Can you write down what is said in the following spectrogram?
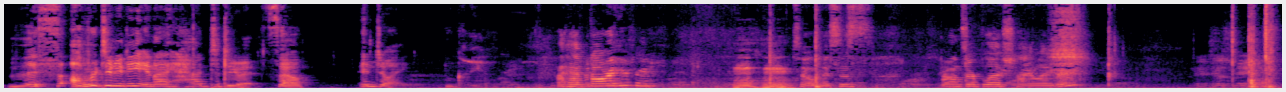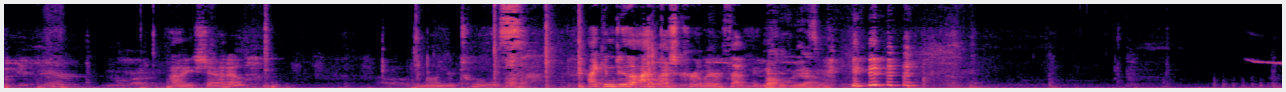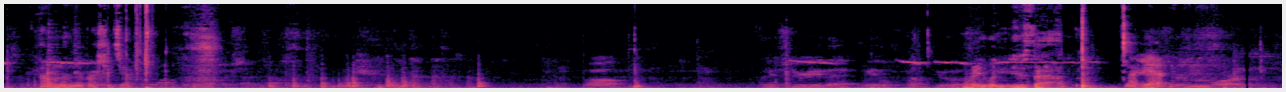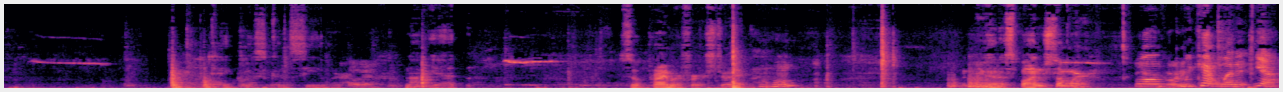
this opportunity and I had to do it. So enjoy. Okay. I have it all right here for you. Mm-hmm. So this is bronzer, blush, highlighter, eyeshadow, and all your tools. I can do the eyelash curler if that makes Oh, it yeah. easier. oh, and then the brushes, yeah. Well, I assure you that we'll come to Well, you wouldn't use that. Not yet. Cakeless concealer. Not yet. So primer first, right? Mm-hmm. You got a sponge somewhere? Well, we can't let it. Yeah.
